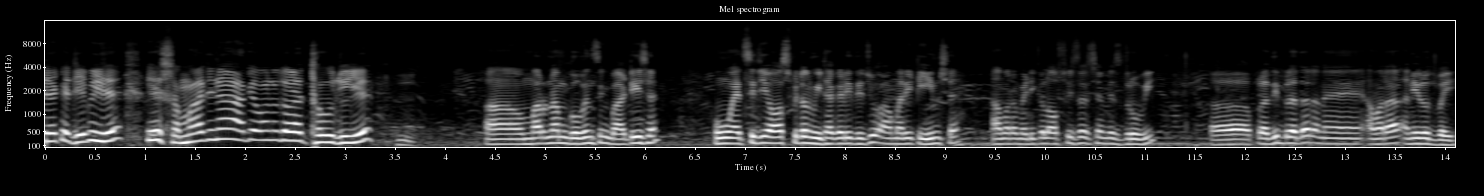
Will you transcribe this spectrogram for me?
છે કે જે બી છે, એ સમાજના આગેવાનો દ્વારા જ થવું જોઈએ. મારું નામ ગોવિંદસિંહ ભાટી છે. હું એચસીજી હોસ્પિટલ મીઠાકડીથી છું. આ મારી ટીમ છે. આ અમારા મેડિકલ ઓફિસર છે મિસ ધ્રુવી. પ્રદીપ બ્રધર અને અમારા અનિરુદ્ધભાઈ.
